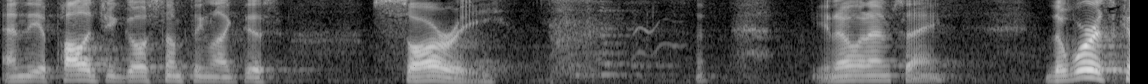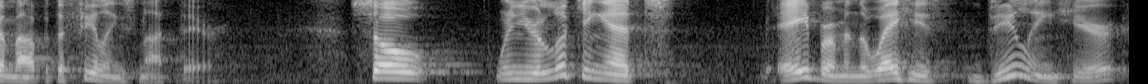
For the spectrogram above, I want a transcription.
and the apology goes something like this, sorry. you know what I'm saying? The words come out, but the feeling's not there. So when you're looking at Abram and the way he's dealing here,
